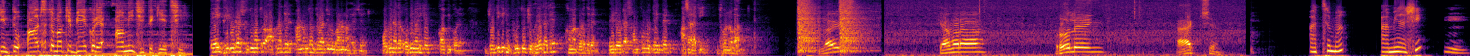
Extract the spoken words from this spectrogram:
কিন্তু আজ তোমাকে বিয়ে করে আমি জিতে গিয়েছি। এই ভিডিওটা শুধুমাত্র আপনাদের আনন্দ দেওয়ার জন্য বানানো হয়েছে। অভিনেতা অভিনয়কে কপি করে। যদি কিছু ভুল ত্রুটি হয়ে থাকে ক্ষমা করে দেবেন। ভিডিওটা সম্পূর্ণ দেখবেন। আশা রাখি ধন্যবাদ। লাইট ক্যামেরা রোলিং অ্যাকশন আচ্ছা মা আমি আসি। হুম।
